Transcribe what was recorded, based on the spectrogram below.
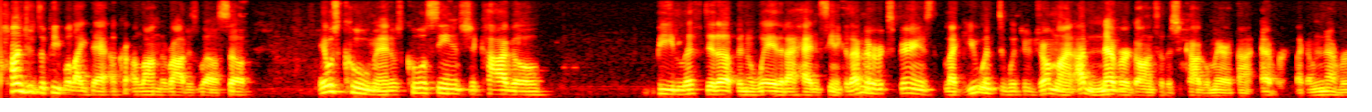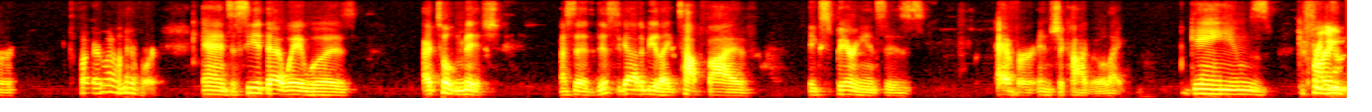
Hundreds of people like that along the route as well. So it was cool, man. It was cool seeing Chicago be lifted up in a way that I hadn't seen it because I've never experienced like you went to with your drumline. I've never gone to the Chicago Marathon ever. Like I'm never the fuck I went on there for it. And to see it that way was I told Mitch, I said, this has got to be like top five experiences ever in Chicago. Like games. For you,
